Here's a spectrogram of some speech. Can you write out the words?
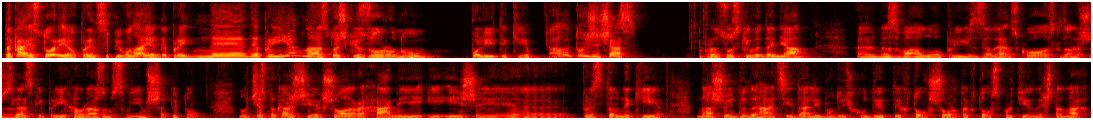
Така історія, в принципі, вона є непри... не... неприємна з точки зору ну, політики, але в той же час французькі видання назвало приїзд Зеленського, сказали, що Зеленський приїхав разом з своїм шапітом. Ну, чесно кажучи, якщо Арахамії і інші е, представники нашої делегації далі будуть ходити хто в шортах, хто в спортивних штанах,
